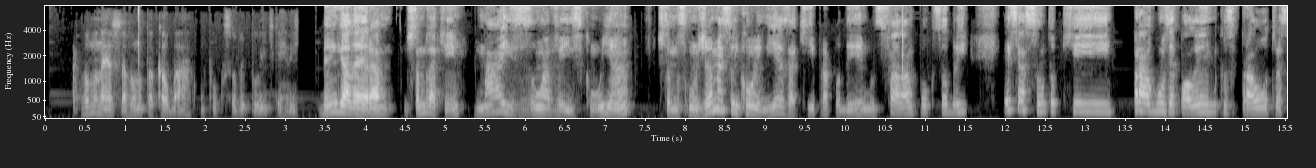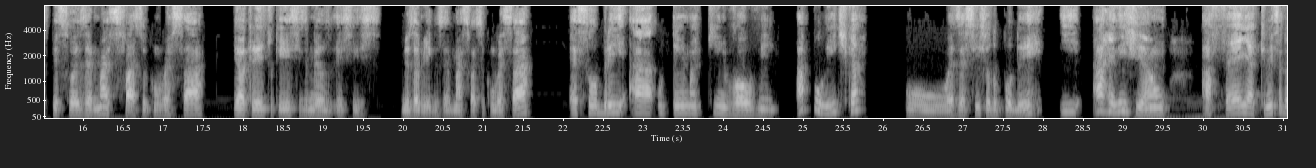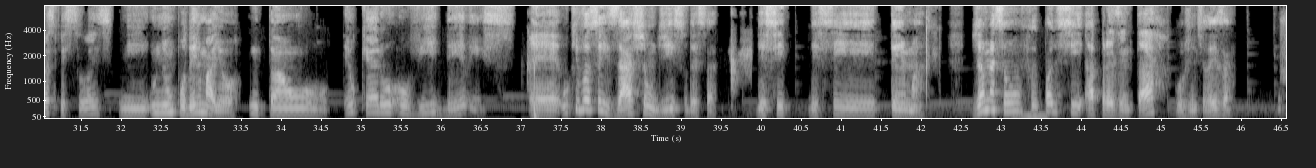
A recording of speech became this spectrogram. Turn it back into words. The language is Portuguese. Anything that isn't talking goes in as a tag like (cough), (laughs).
vamos nessa, vamos tocar o barco um pouco sobre política e religião. Bem, galera, estamos aqui mais uma vez com o Ian Estamos com Jamerson e com Elias aqui para podermos falar um pouco sobre esse assunto que para alguns é polêmico, para outras pessoas é mais fácil conversar. Eu acredito que esses meus, esses meus amigos é mais fácil conversar. É sobre a, o tema que envolve a política, o exercício do poder e a religião, a fé e a crença das pessoas em, em um poder maior. Então, eu quero ouvir deles é, o que vocês acham disso, dessa, desse, desse tema? Jamerson, pode se apresentar, por gentileza?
